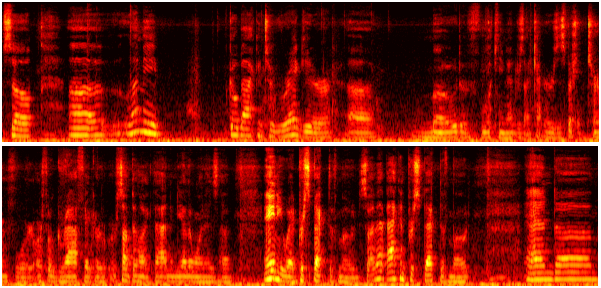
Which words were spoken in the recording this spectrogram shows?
So uh, let me go back into regular uh, mode of looking at, I can't remember, there's a special term for it, orthographic or, or something like that, and the other one is, uh, anyway, perspective mode. So I'm back in perspective mode. And um,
